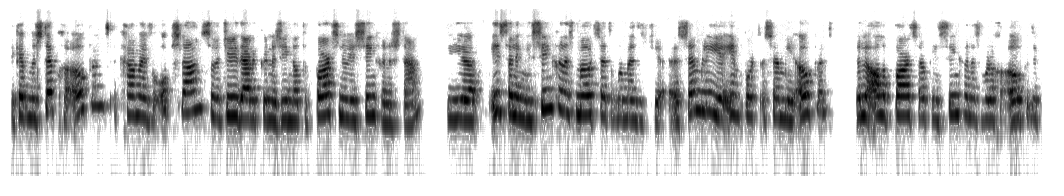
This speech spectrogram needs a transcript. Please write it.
Ik heb mijn step geopend. Ik ga hem even opslaan, zodat jullie dadelijk kunnen zien dat de parts nu in synchronous staan. Die je instelling in synchronous mode zet op het moment dat je assembly, je import assembly opent. Zullen alle parts ook in synchronous worden geopend. Dan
